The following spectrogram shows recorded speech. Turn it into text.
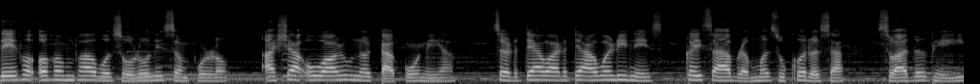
देह अहंभाव सोडोनी संपूर्ण आशा ओवाळून टाकोनिया चढत्या वाढत्या आवडीने कैसा ब्रह्मसुख रसा स्वाद घेई.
